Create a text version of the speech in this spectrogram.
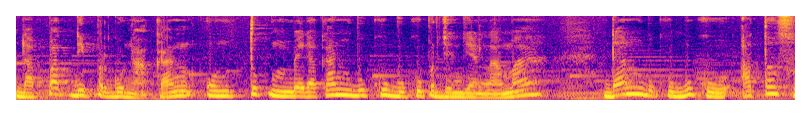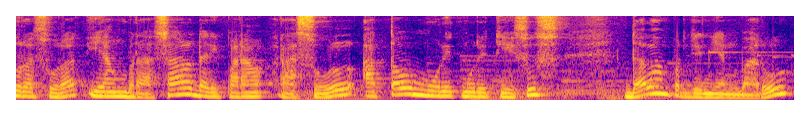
dapat dipergunakan untuk membedakan buku-buku perjanjian lama dan buku-buku atau surat-surat yang berasal dari para rasul atau murid-murid Yesus dalam perjanjian baru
